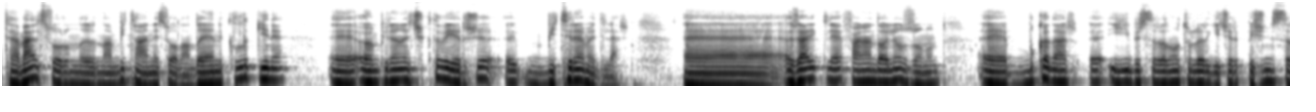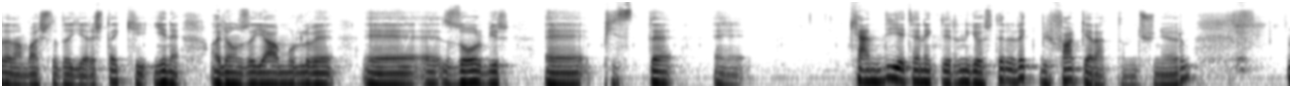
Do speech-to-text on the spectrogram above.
temel sorunlarından bir tanesi olan dayanıklılık yine e, ön plana çıktı ve yarışı e, bitiremediler. E, özellikle Fernando Alonso'nun e, bu kadar e, iyi bir sıralama turları geçirip 5. sıradan başladığı yarışta ki yine Alonso yağmurlu ve e, e, zor bir e, pistte e, kendi yeteneklerini göstererek bir fark yarattığını düşünüyorum.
